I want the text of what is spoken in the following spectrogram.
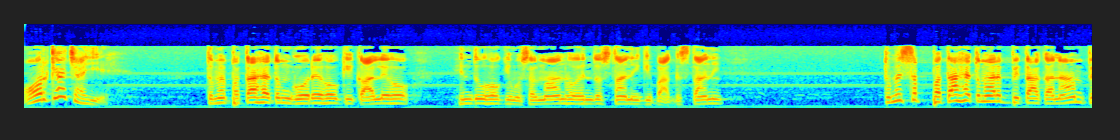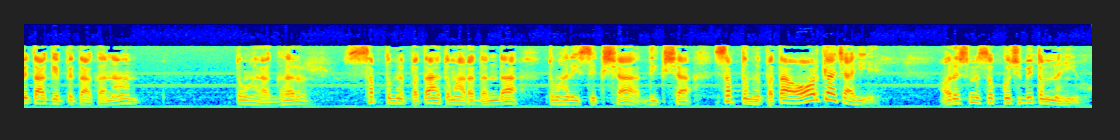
और क्या चाहिए? तुम्हें पता है तुम गोरे हो कि काले हो, हिंदू हो कि मुसलमान हो, हिंदुस्तानी कि पाकिस्तानी। तुम्हें सब पता है तुम्हारे पिता का नाम, पिता के पिता का नाम, तुम्हारा घर सब तुम्हें पता है तुम्हारा धंधा, तुम्हारी शिक्षा, दीक्षा, सब तुम्हें पता और क्या चाहिए? और इसमें से कुछ भी तुम नहीं हो।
